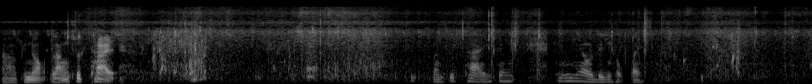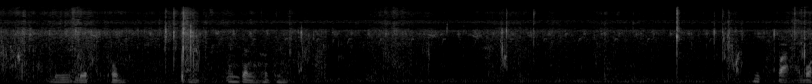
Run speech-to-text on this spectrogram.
อ้าพี่น้องหลังสุดท้ายหลังสุดท้ายจังมีแนวดึงเข้าไปดูเด็ดผมนั่นกันครับพี่ป่าบ่อ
